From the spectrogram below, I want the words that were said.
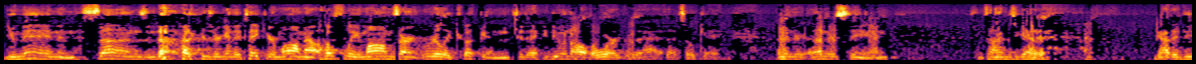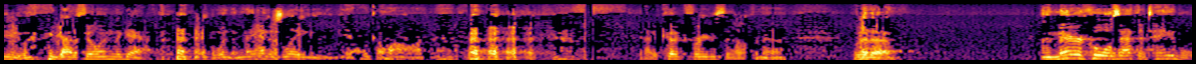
you men and sons and daughters are going to take your mom out. Hopefully moms aren't really cooking today, doing all the work. That that's okay. Under, understand. Sometimes you gotta gotta do. You gotta fill in the gap when the man is lazy. Got to cook for yourself. But uh, miracles at the table.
